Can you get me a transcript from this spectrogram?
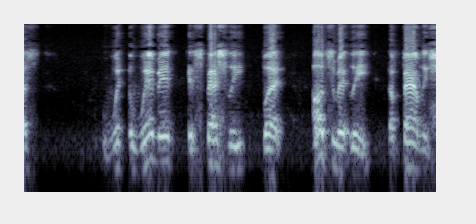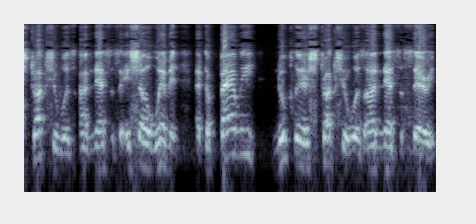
us women, especially, but ultimately the family structure was unnecessary. It showed women that the family nuclear structure was unnecessary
